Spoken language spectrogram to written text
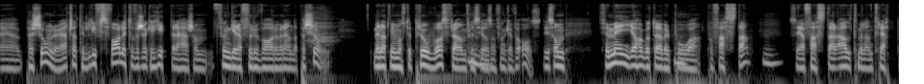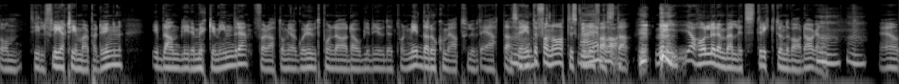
Eh, personer. Jag tror att det är livsfarligt att försöka hitta det här som fungerar för var och varenda person. Men att vi måste prova oss fram för att se Mm. vad som funkar för oss. Det är som, för mig, jag har gått över på, på fasta. Mm. Så jag fastar allt mellan 13 till fler timmar per dygn. Ibland blir det mycket mindre för att om jag går ut på en lördag och blir bjuden på en middag då kommer jag absolut äta. Så jag är Mm. inte fanatisk vid Nej, min bra. fasta. Men jag håller den väldigt strikt under vardagarna. Mm. Mm. Eh,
